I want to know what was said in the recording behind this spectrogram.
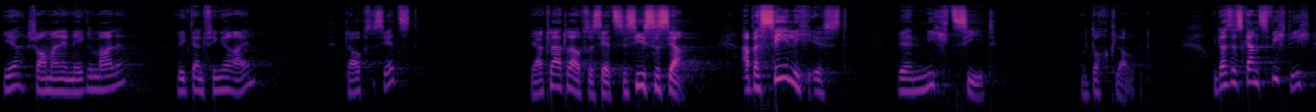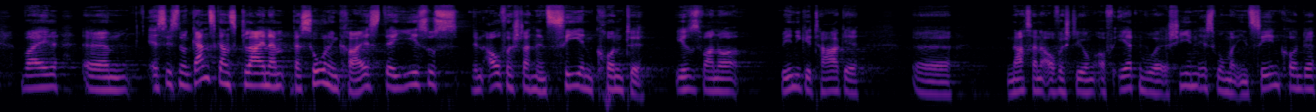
hier, schau meine Nägelmale, leg deinen Finger rein. Glaubst du es jetzt? Ja, klar, glaubst du es jetzt. Du siehst es ja. Aber selig ist, wer nicht sieht und doch glaubt. Und das ist ganz wichtig, weil ähm, es ist nur ein ganz, ganz kleiner Personenkreis, der Jesus, den Auferstandenen, sehen konnte. Jesus war nur wenige Tage äh, nach seiner Auferstehung auf Erden, wo er erschienen ist, wo man ihn sehen konnte.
